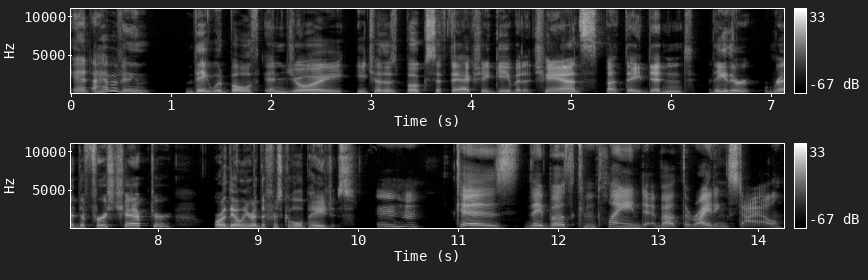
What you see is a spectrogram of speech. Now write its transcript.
And I have a feeling they would both enjoy each other's books if they actually gave it a chance, but they didn't. They either read the first chapter or they only read the first couple of pages. Mm-hmm. Because they both complained about the writing style,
